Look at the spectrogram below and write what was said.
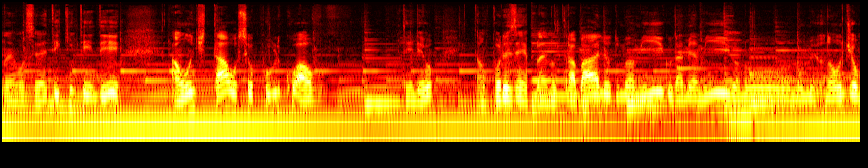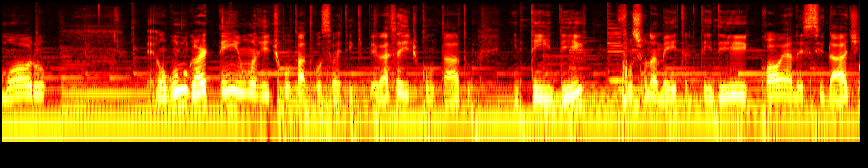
Né? Você vai ter que entender aonde está o seu público-alvo, entendeu? Então, por exemplo, é no trabalho do meu amigo, da minha amiga, no, no, onde eu moro, em algum lugar tem uma rede de contato. Você vai ter que pegar essa rede de contato, entender o funcionamento, entender qual é a necessidade.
